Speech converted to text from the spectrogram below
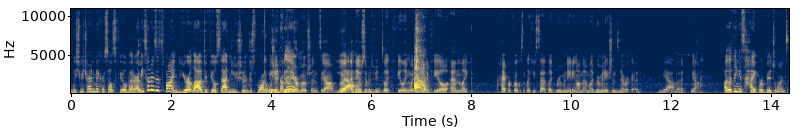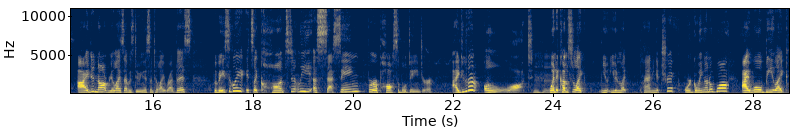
We should be trying to make ourselves feel better. I mean, sometimes it's fine. You're allowed to feel sad, and you shouldn't just run away You should from feel it. your emotions, yeah. But Yeah. I think there's a difference between like feeling what you need to feel and like hyper focusing, like you said, like ruminating on them. Like rumination's never good. yeah. But yeah. Other thing is hypervigilance. I did not realize I was doing this until I read this. But basically, it's like constantly assessing for a possible danger. I do that a lot. Mm-hmm. When it comes to like, you know, even like planning a trip or going on a walk, I will be like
